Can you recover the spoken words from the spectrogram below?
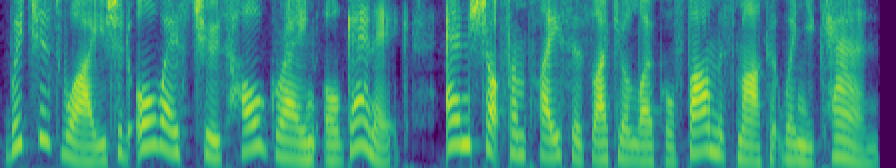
which is why you should always choose whole grain organic and shop from places like your local farmers market when you can.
